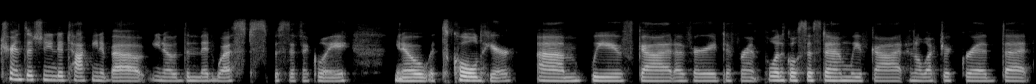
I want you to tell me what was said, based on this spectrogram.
transitioning to talking about you know the midwest specifically you know it's cold here um, we've got a very different political system. We've got an electric grid that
